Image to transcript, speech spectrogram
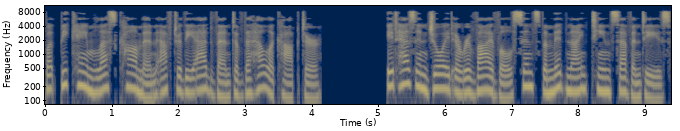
but became less common after the advent of the helicopter. It has enjoyed a revival since the mid-1970s.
